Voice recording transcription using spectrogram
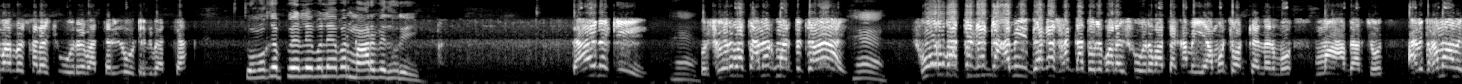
মারবো শালা শুয়োরের বাচ্চা লোটের বাচ্চা। তোমাকে পেলে বলে আবার মারবে ধরে। তাই নাকি? হ্যাঁ। শুয়োরের বাচ্চা আমাকে মারতে চায়? হ্যাঁ। শুয়োর বাচ্চাকে আমি দেখা সাক্ষাৎ হলে বলে শুয়োর বাচ্চাকে আমি এমন মারবো মা আদার চোদ আমি থামা আমি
